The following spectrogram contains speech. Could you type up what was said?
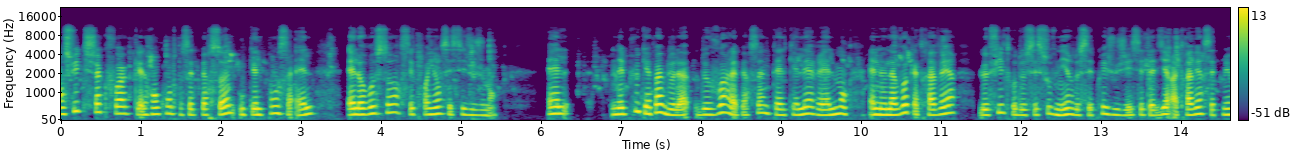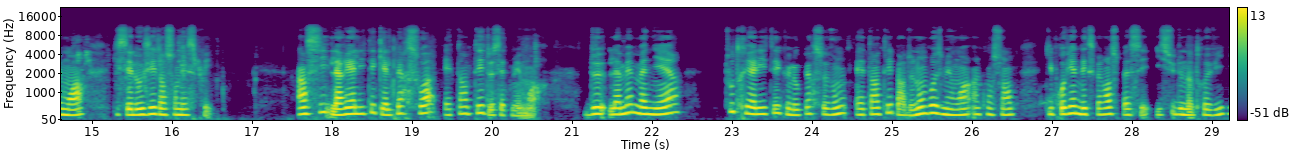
Ensuite, chaque fois qu'elle rencontre cette personne ou qu'elle pense à elle, elle ressort ses croyances et ses jugements. Elle n'est plus capable de voir la personne telle qu'elle est réellement. Elle ne la voit qu'à travers le filtre de ses souvenirs, de ses préjugés, c'est-à-dire à travers cette mémoire qui s'est logée dans son esprit. Ainsi, la réalité qu'elle perçoit est teintée de cette mémoire. De la même manière, toute réalité que nous percevons est teintée par de nombreuses mémoires inconscientes qui proviennent d'expériences passées, issues de notre vie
